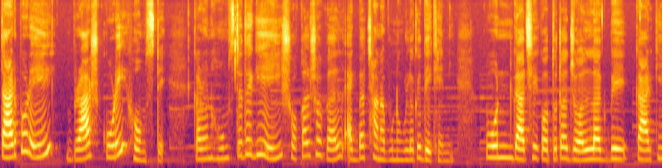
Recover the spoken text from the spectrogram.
তারপরেই ব্রাশ করেই হোমস্টে। কারণ হোমস্টেতে গিয়েই সকাল সকাল একবার ছানাপুনোগুলোকে দেখে নিই কোন গাছে কতটা জল লাগবে, কার কী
